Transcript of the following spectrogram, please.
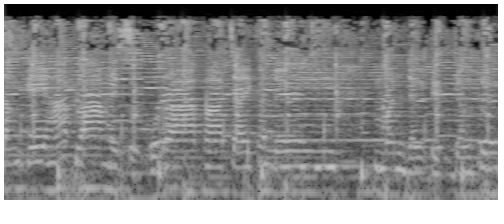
ตังเกหาปลาให้สุดอุราพาใจคะนึงมันยังติดยังตึง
